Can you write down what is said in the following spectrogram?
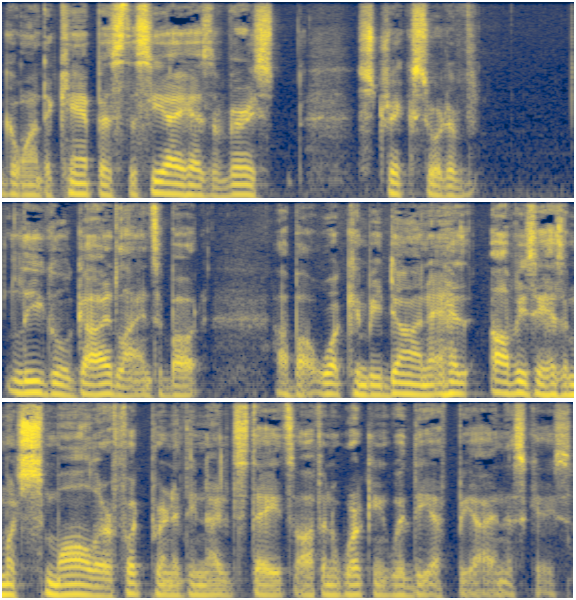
go onto campus. The CIA has a very st- strict sort of legal guidelines about about what can be done. It has, obviously has a much smaller footprint in the United States, often working with the FBI in this case.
